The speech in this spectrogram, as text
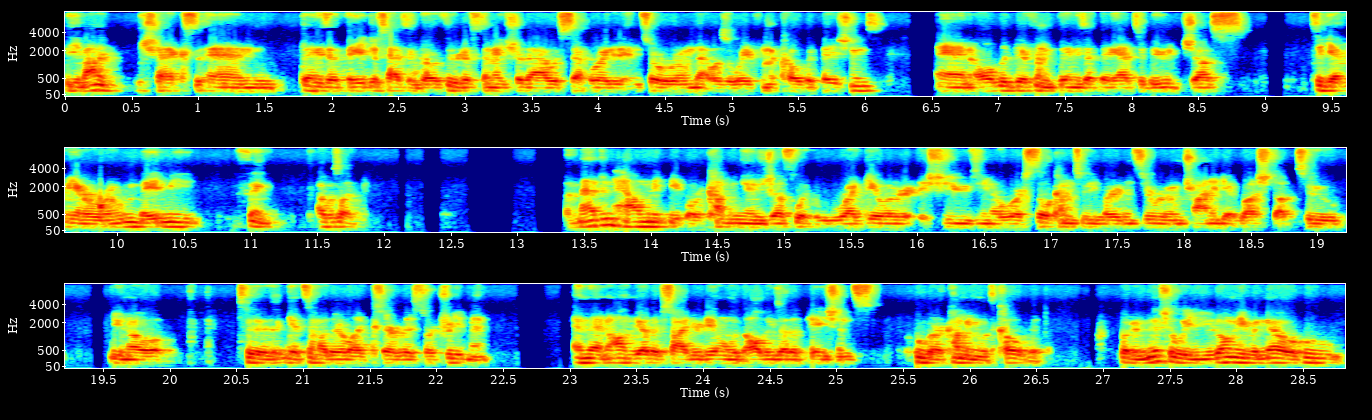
the amount of checks and things that they just had to go through just to make sure that I was separated into a room that was away from the COVID patients, and all the different things that they had to do just to get me in a room made me think. I was like, imagine how many people are coming in just with regular issues. You know, we're still coming to the emergency room trying to get rushed up to, you know, to get some other like service or treatment. And then on the other side, you're dealing with all these other patients who are coming with COVID. But initially, you don't even know who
